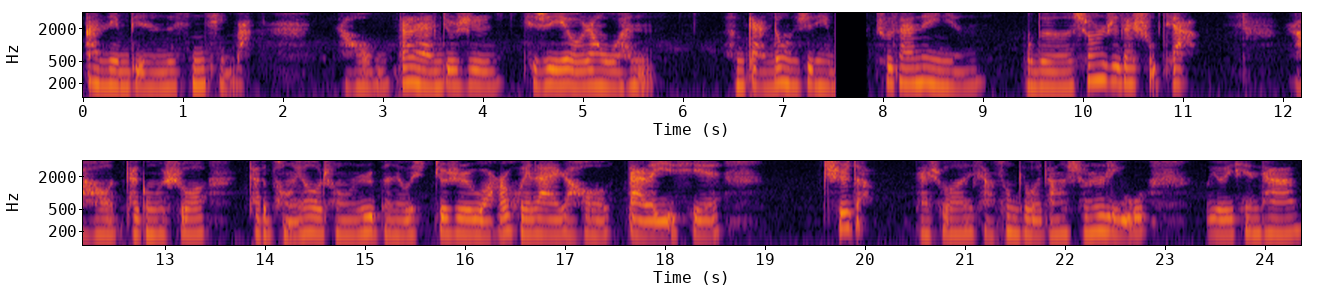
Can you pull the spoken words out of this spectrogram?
暗恋别人的心情吧。然后当然就是其实也有让我很很感动的事情。初三那一年，我的生日是在暑假，然后他跟我说他的朋友从日本留就是玩回来，然后带了一些吃的。他说想送给我当生日礼物。有一天他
